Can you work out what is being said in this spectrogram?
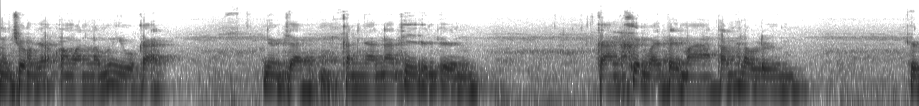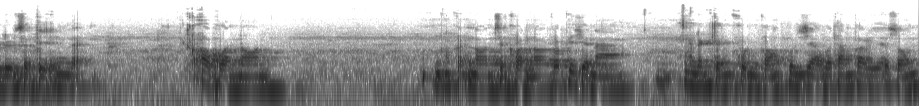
ในช่วงระยะกลางวันเราไม่มีโอกาส เนื่องจากการงานหน้าที่อื่น ๆ การเคลื่อนไหวไปมาทำให้เราลืม คือลืมสตินี่แหละก็เอาก่อนนอนก็นอนเสร็จก่อนนอนก็พิจารณานึกถึงคุณของคุณเจ้าพระธรรมพระริยสงฆ์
